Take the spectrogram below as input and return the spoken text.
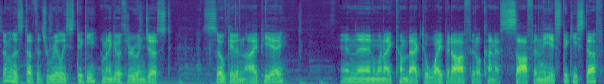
Some of the stuff that's really sticky, I'm gonna go through and just soak it in the IPA. And then when I come back to wipe it off, it'll kind of soften the sticky stuff.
